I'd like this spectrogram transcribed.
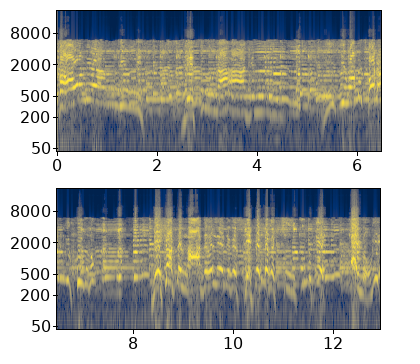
超两兵里来自哪里？你比我们超两兵宽不动，你晓得外头来那个随便那个西中派还容易。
